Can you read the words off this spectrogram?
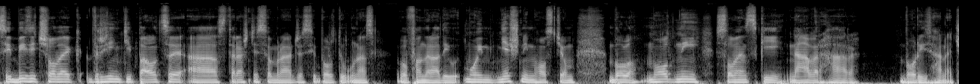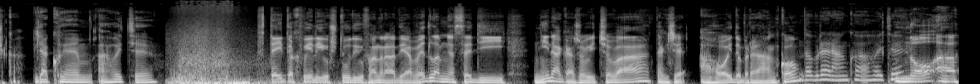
si busy človek, držím ti palce a strašne som rád, že si bol tu u nás vo Fanrádiu. Mojím dnešným hostom bol módny slovenský návrhár Boris Hanečka. Ďakujem, ahojte tejto chvíli už štúdiu Fanrádia vedľa mňa sedí Nina Gažovičová, takže ahoj, dobré ránko. Dobré ránko, ahojte. No a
